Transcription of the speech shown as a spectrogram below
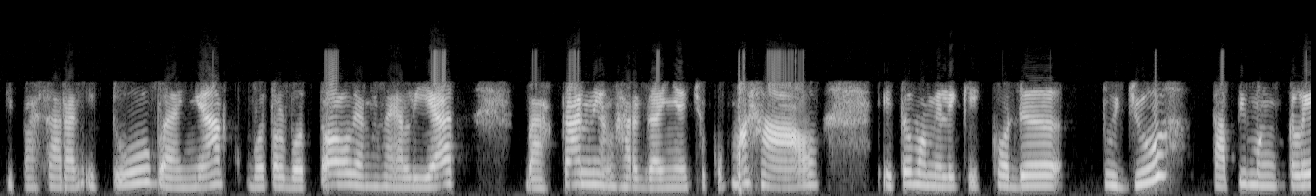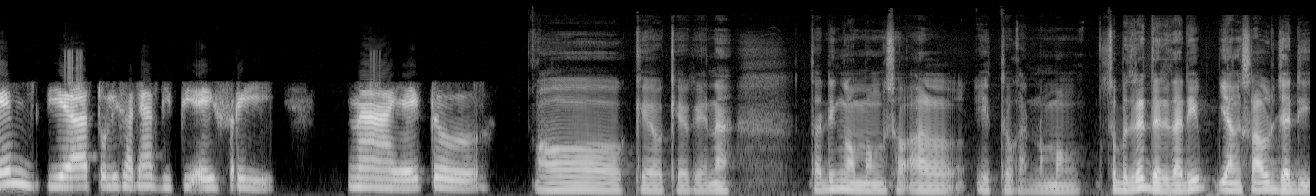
di pasaran itu banyak botol-botol yang saya lihat bahkan yang harganya cukup mahal itu memiliki kode 7 tapi mengklaim dia tulisannya BPA free. Nah, yaitu. Oh, oke okay, oke okay, oke. Okay. Nah, tadi ngomong soal itu kan ngomong sebenarnya dari tadi yang selalu jadi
